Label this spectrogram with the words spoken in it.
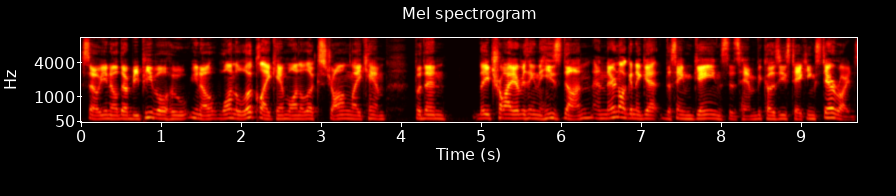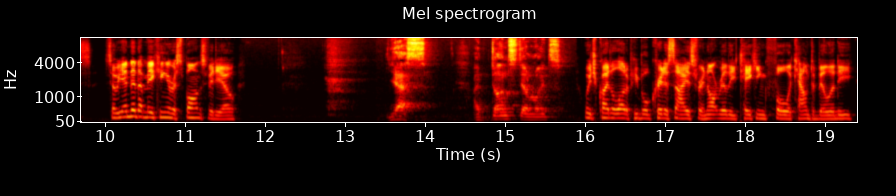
So, you know, there'll be people who, you know, want to look like him, want to look strong like him, but then they try everything that he's done and they're not going to get the same gains as him because he's taking steroids. So he ended up making a response video. Yes, I've done steroids which quite a lot of people criticize for not really taking full accountability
